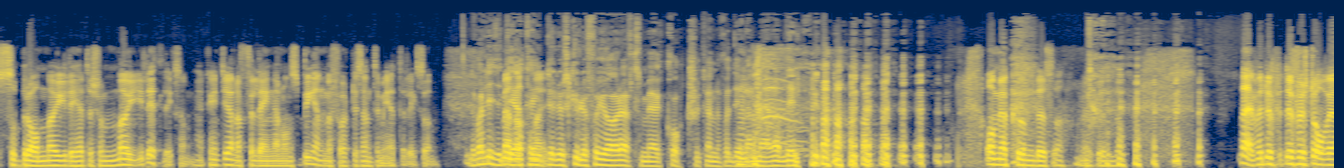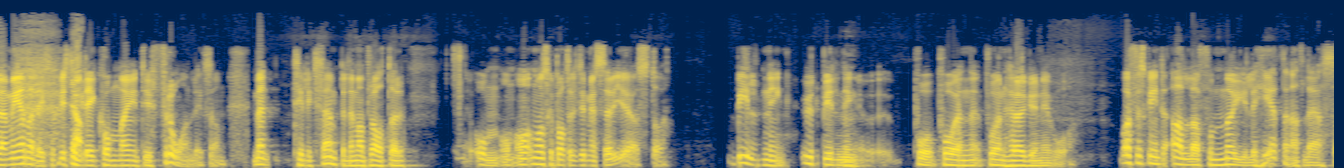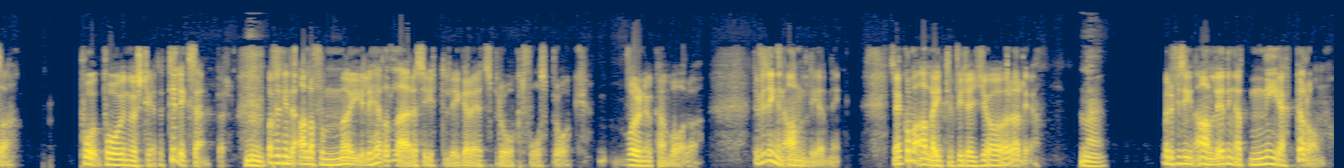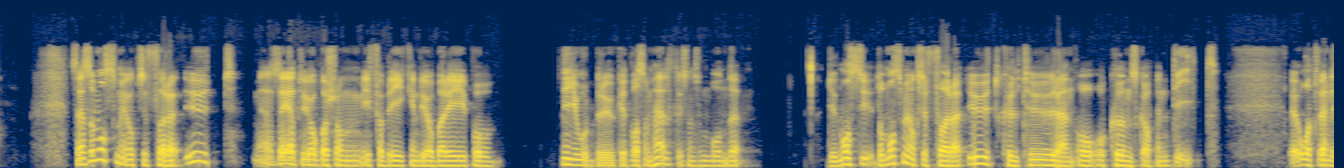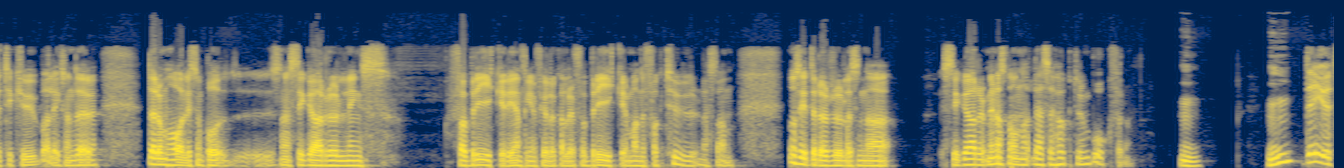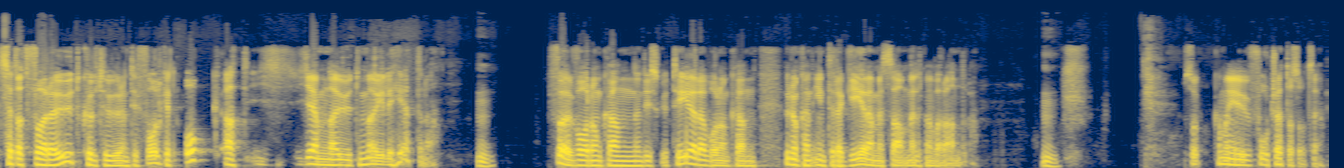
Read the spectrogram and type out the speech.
så bra möjligheter som möjligt. Liksom. Jag kan inte gärna förlänga någons ben med 40 centimeter. Liksom. Det var lite men det jag tänkte man... du skulle få göra eftersom jag är kort så kan du få dela med dig Om jag kunde så. Om jag kunde. Nej, men du, du förstår vad jag menar. Liksom. Vissa ja. grejer kommer man ju inte ifrån. Liksom. Men till exempel när man pratar om, om, om man ska prata lite mer seriöst då bildning, utbildning mm. på, på, en, på en högre nivå. Varför ska inte alla få möjligheten att läsa på, på universitetet till exempel? Mm. Varför ska inte alla få möjlighet att lära sig ytterligare ett språk, två språk, vad det nu kan vara? Det finns ingen anledning. Sen kommer alla inte vilja göra det. Nej. Men det finns ingen anledning att neka dem. Sen så måste man ju också föra ut, säg att du jobbar som i fabriken, du jobbar i, på, i jordbruket, vad som helst liksom som bonde du måste, då måste man också föra ut kulturen och, och kunskapen dit. Jag återvänder till Kuba liksom, där, där de har liksom på såna cigarrullningsfabriker, egentligen fel att kalla det fabriker, manufaktur nästan. De sitter där och rullar sina cigarrer medan någon läser högt ur en bok för dem. Mm. Mm. Det är ju ett sätt att föra ut kulturen till folket och att jämna ut möjligheterna mm. för vad de kan diskutera, vad de kan, hur de kan interagera med samhället med varandra. Mm så kan man ju fortsätta så att säga.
